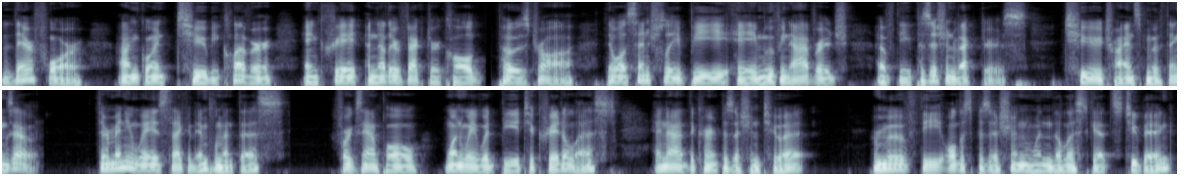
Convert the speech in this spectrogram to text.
Therefore, I'm going to be clever and create another vector called pose draw that will essentially be a moving average of the position vectors to try and smooth things out. There are many ways that I could implement this. For example, one way would be to create a list and add the current position to it. Remove the oldest position when the list gets too big.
